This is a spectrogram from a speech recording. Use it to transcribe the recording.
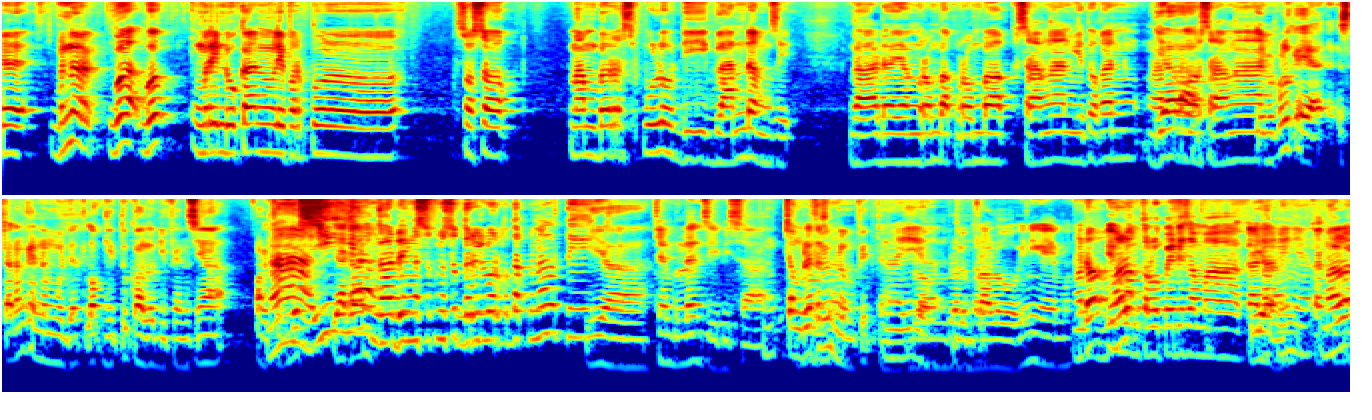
ya, bener, gua gua merindukan Liverpool sosok number 10 di gelandang sih. nggak ada yang rombak-rombak serangan gitu kan ngatur serangan Liverpool kayak sekarang kayak nemu deadlock gitu kalau defense-nya parkir nah bus, iya ya kan? nggak ada yang ngesut-ngesut dari luar kotak penalti Iya. Chamberlain sih bisa. Chamberlain tapi belum fit kan. Nah, iya. belum belum terlalu ini kayak mungkin Malah- dia malah- belum terlalu pede sama keadaan Iya, kakinya. malah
